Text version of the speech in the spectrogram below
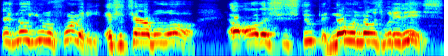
There's no uniformity. It's a terrible law. All this is stupid. No one knows what it is.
